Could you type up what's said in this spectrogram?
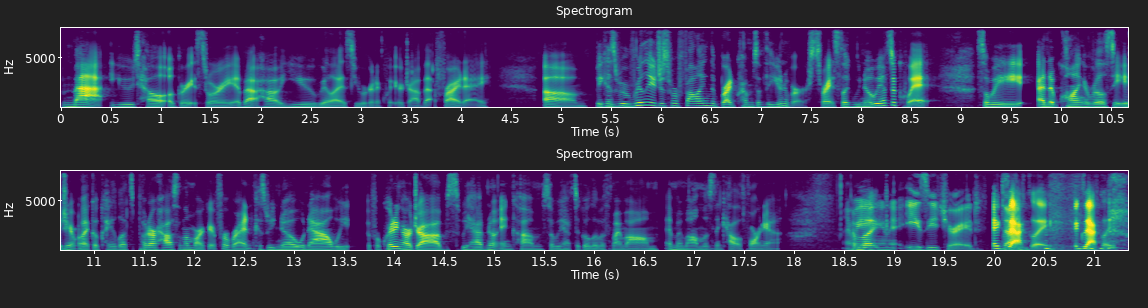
Matt, you tell a great story about how you realized you were going to quit your job that Friday. Um, because we really just were following the breadcrumbs of the universe, right? So like we know we have to quit. So we end up calling a real estate agent. We're like, okay, let's put our house on the market for rent because we know now we if we're quitting our jobs, we have no income, so we have to go live with my mom, and my mom lives in California. I mean, like- easy trade. Exactly. Exactly.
